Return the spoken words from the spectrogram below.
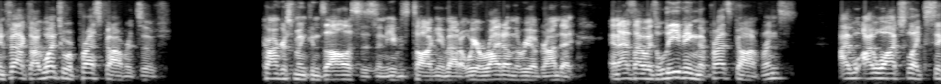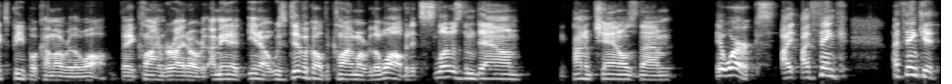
in fact, I went to a press conference of Congressman Gonzales's, and he was talking about it. We were right on the Rio Grande, and as I was leaving the press conference, I, I watched like six people come over the wall. They climbed right over. I mean, it you know it was difficult to climb over the wall, but it slows them down. It kind of channels them. It works. I I think I think it,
